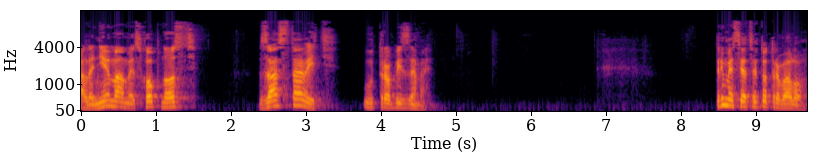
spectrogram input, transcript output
ale nemáme schopnosť zastaviť útroby zeme. Tri mesiace to trvalo.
